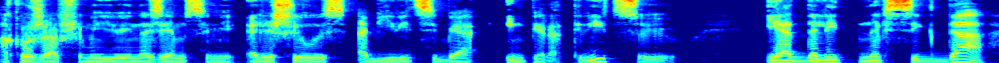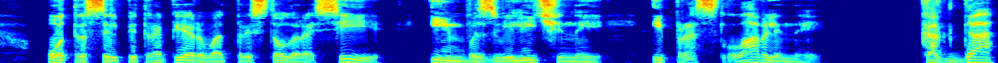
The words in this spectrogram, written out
окружавшими ее иноземцами, решилась объявить себя императрицей и отдалить навсегда отрасль Петра I от престола России, им возвеличенной и прославленной, когда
